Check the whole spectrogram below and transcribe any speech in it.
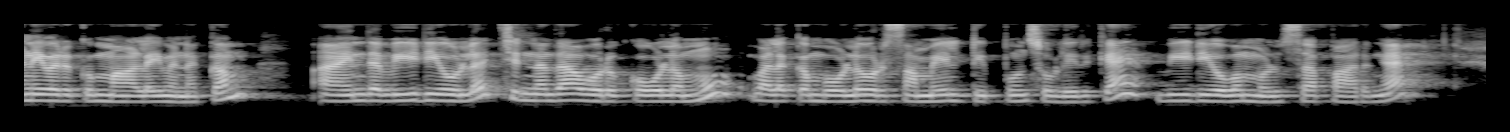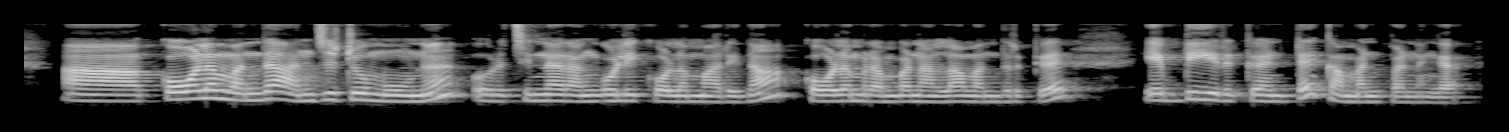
அனைவருக்கும் மாலை வணக்கம். இந்த வீடியோவில் சின்னதாக ஒரு கோலமும் வழக்கம் போல் ஒரு சமையல் டிப்பும் சொல்லியிருக்கேன். வீடியோவை முழுசாக பாருங்கள் கோலம் வந்து அஞ்சு டு மூணு ஒரு சின்ன ரங்கோலி கோலம் மாதிரி தான். கோலம் ரொம்ப நல்லா வந்திருக்கு. எப்படி இருக்குன்ட்டு கமெண்ட் பண்ணுங்கள்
